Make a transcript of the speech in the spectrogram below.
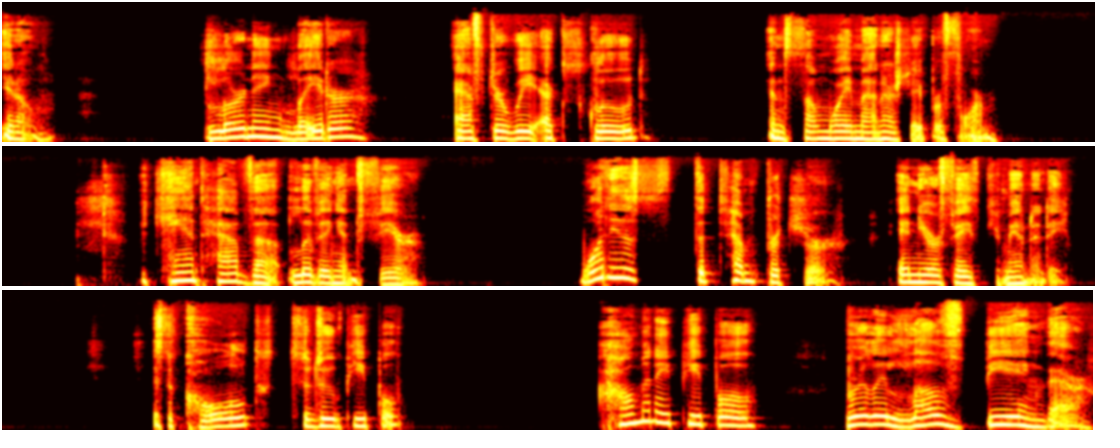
you know, learning later after we exclude in some way, manner, shape, or form. We can't have that living in fear. What is the temperature in your faith community? Is it cold to do people? How many people really love being there?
